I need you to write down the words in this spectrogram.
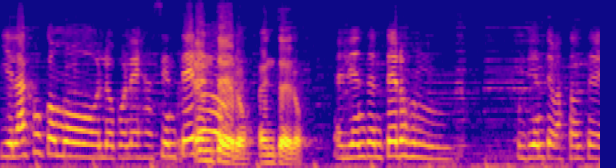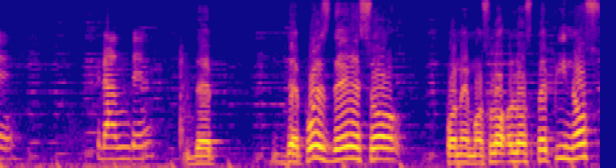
¿Y el ajo cómo lo pones? ¿Así entero? Entero, entero. El diente entero es un, un diente bastante grande. De, después de eso ponemos lo, los pepinos.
